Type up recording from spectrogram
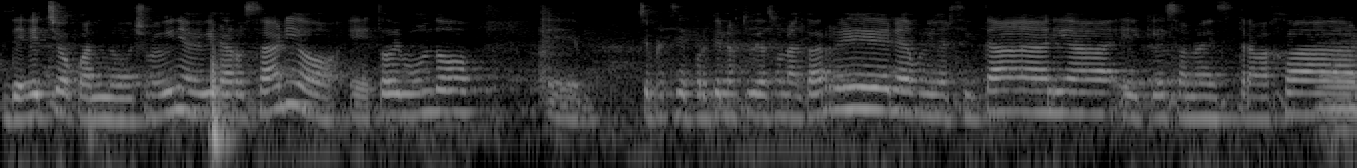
De hecho, cuando yo me vine a vivir a Rosario, eh, todo el mundo eh, siempre dice, ¿por qué no estudias una carrera universitaria? Eh, que eso no es trabajar,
